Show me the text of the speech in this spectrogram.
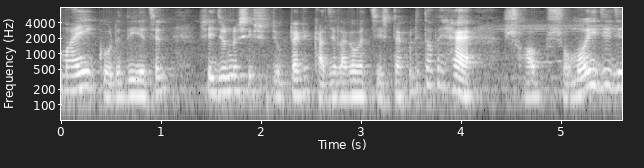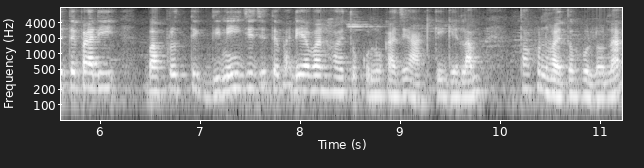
মাই করে দিয়েছেন সেই জন্য সেই সুযোগটাকে কাজে লাগাবার চেষ্টা করি। তবে হ্যাঁ সব সময় যে যেতে পারি বা প্রত্যেক দিনেই যে যেতে পারি, আবার হয়তো কোনো কাজে আটকে গেলাম, তখন হয়তো হলো না।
